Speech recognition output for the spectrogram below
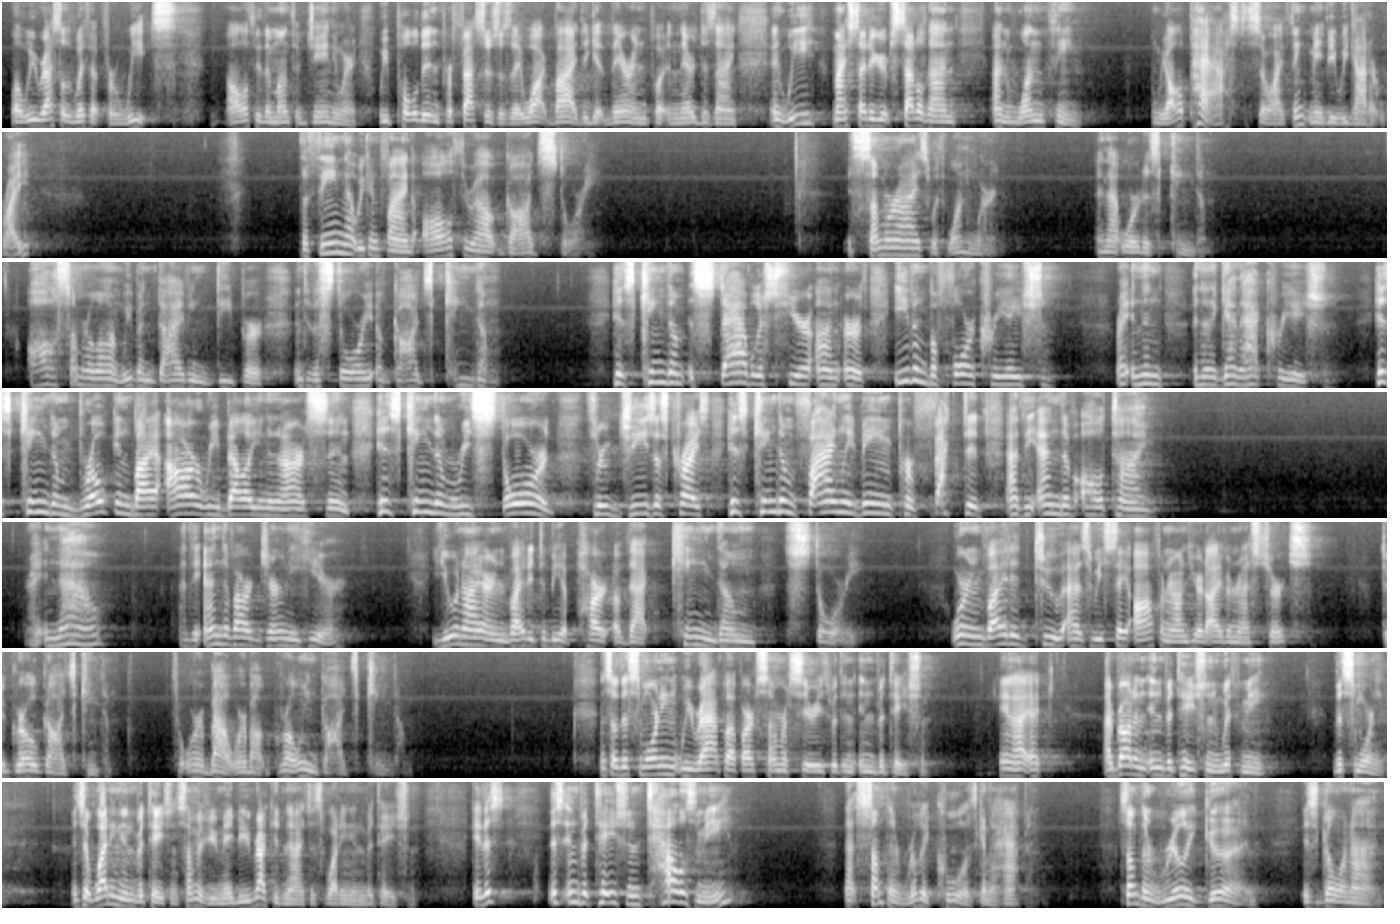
Well, we wrestled with it for weeks all through the month of January. We pulled in professors as they walked by to get their input and their design. And we, my study group, settled on, on one theme. And we all passed, so I think maybe we got it right. The theme that we can find all throughout God's story is summarized with one word, and that word is kingdom all summer long, we've been diving deeper into the story of God's kingdom. His kingdom established here on earth, even before creation, right? And then, and then again at creation. His kingdom broken by our rebellion and our sin. His kingdom restored through Jesus Christ. His kingdom finally being perfected at the end of all time. Right? And now, at the end of our journey here, you and I are invited to be a part of that kingdom story. We're invited to, as we say often around here at Ivanrest Church, to grow God's kingdom. That's what we're about. We're about growing God's kingdom. And so this morning, we wrap up our summer series with an invitation. And I, I brought an invitation with me this morning. It's a wedding invitation. Some of you maybe recognize this wedding invitation. Okay, this, this invitation tells me that something really cool is going to happen. Something really good is going on.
